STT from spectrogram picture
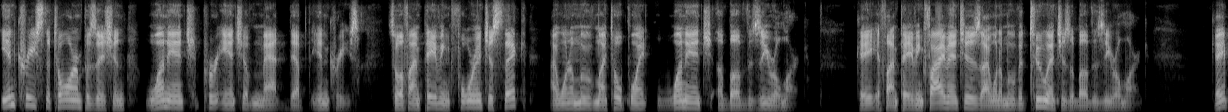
increase the tow arm position one inch per inch of mat depth increase. So if I'm paving four inches thick, I want to move my tow point one inch above the zero mark. Okay, if I'm paving five inches, I want to move it two inches above the zero mark. Okay,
